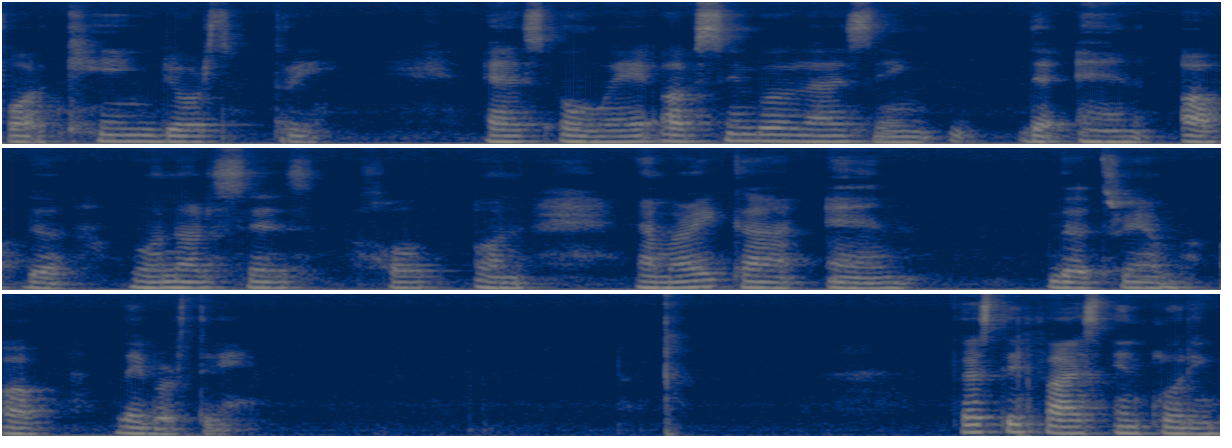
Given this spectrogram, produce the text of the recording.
for King George III as a way of symbolizing the end of the monarch's hold on America and the triumph of liberty. Festivities including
